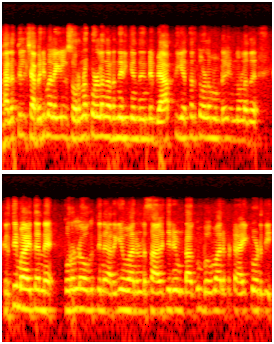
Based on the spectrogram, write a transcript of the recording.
ഫലത്തിൽ ശബരിമലയിൽ സ്വർണക്കൊള്ള നടന്നിരിക്കുന്നതിന്റെ വ്യാപ്തി എത്രത്തോളം ഉണ്ട് എന്നുള്ളത് കൃത്യമായി തന്നെ പുറം ലോകത്തിന് അറിയുവാനുള്ള സാഹചര്യം ഉണ്ടാക്കും ബഹുമാനപ്പെട്ട ഹൈക്കോടതി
